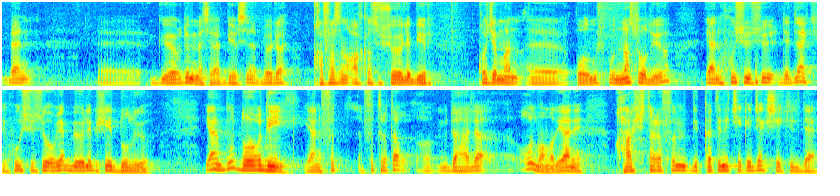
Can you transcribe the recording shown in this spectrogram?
ben e, gördüm mesela birisine böyle kafasının arkası şöyle bir kocaman e, olmuş. Bu nasıl oluyor? Yani hususi dediler ki hususi oraya böyle bir şey doluyor. Yani bu doğru değil. Yani fıt, fıtrata e, müdahale olmamalı. Yani karşı tarafın dikkatini çekecek şekilde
